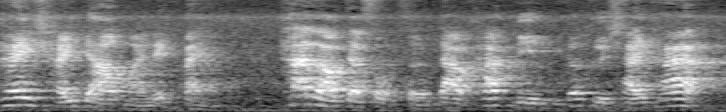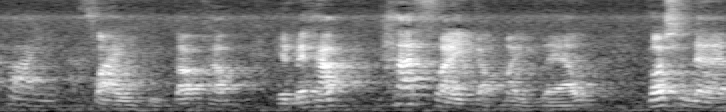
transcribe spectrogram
ให้ใช้ดาวหมายเลขแปดถ้าเราจะส่งเสริมดาวธาตุดินก็คือใช้ธาตุไฟค่ะไฟถูกต้องครับ เห็นไหมครับธาตุไฟกลับมาอีกแล้ว เพราะฉะนั้น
